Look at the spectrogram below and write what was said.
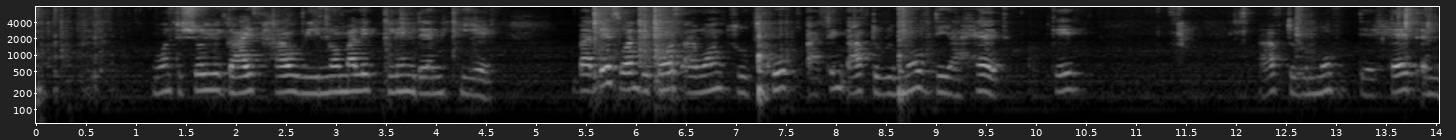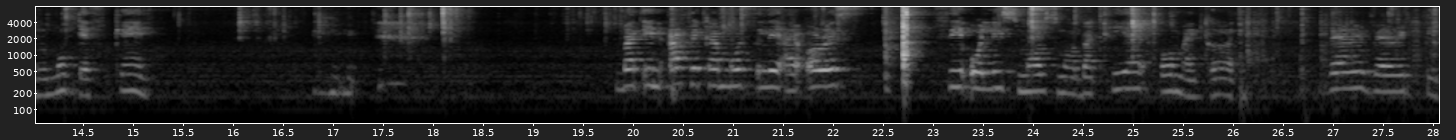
I want to show you guys how we normally clean them here. But this one because i want to cook i think i have to remove their head okay? I have to remove the head and remove the skin but in africa mostly i always see only small small. But here oh my god. Very very big.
